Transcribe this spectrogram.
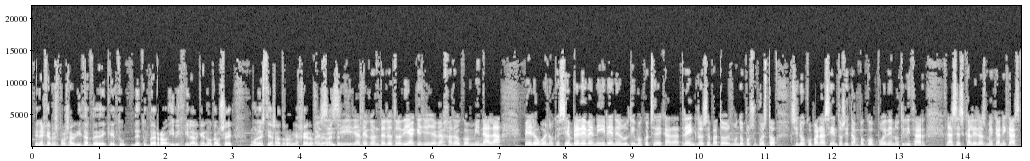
tienes que responsabilizarte de que tu, de tu perro y vigilar que no cause molestias a otros viajeros, Pues sí, obviamente. sí, ya te conté el otro día que yo ya he viajado con mi Nala, pero bueno, que siempre deben ir en el último coche de cada tren, que lo sepa todo el mundo, por supuesto, sin ocupar asientos y tampoco pueden utilizar las escaleras mecánicas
